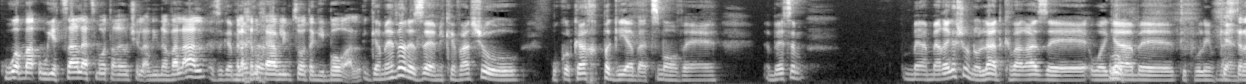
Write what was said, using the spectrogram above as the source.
הוא, אמר, הוא יצר לעצמו את הרעיון של אני נבל על, ולכן הוא מעבר- חייב למצוא את הגיבור על. גם מעבר לזה מכיוון שהוא הוא כל כך פגיע בעצמו ובעצם מה, מהרגע שהוא נולד כבר אז אה, הוא הגיע בטיפולים זה כן. סצנה,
